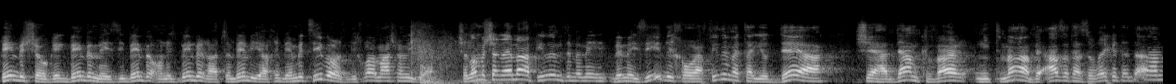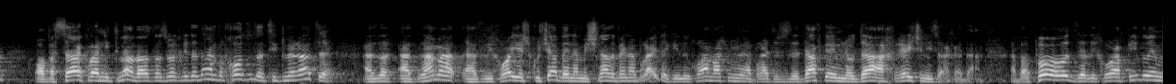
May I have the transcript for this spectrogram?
בין בשוגג, בין במזי, בין באונס, בין ברצון, בין ביחיד, בין בציבור, אז לכאורה משמע מזה, שלא משנה מה, אפילו אם זה במזי לכאורה, אפילו אם אתה יודע שהדם כבר נטמע ואז אתה זורק את הדם, או הבשר כבר נטמע ואז אתה זורק את הדם, בכל זאת הציץ מרצה. אז, אז למה, אז לכאורה יש קושייה בין המשנה לבין הברייתא, כי לכאורה משהו מהברייתא שזה דווקא אם נודע אחרי שנזרק הדם. אבל פה זה לכאורה אפילו אם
